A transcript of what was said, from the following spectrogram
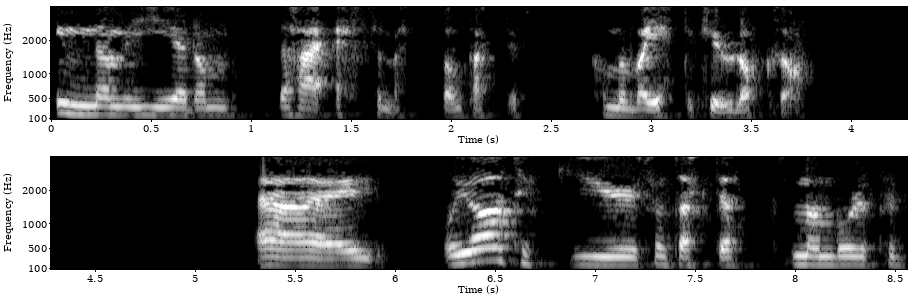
innan vi ger dem det här SM som faktiskt kommer vara jättekul också. Uh, och jag tycker ju som sagt att man borde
